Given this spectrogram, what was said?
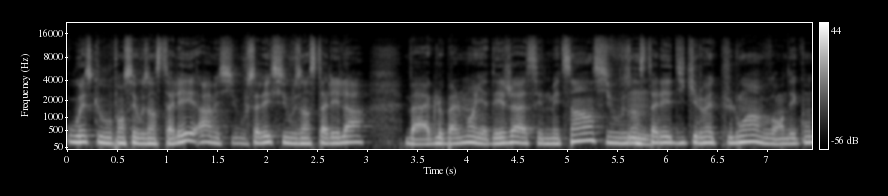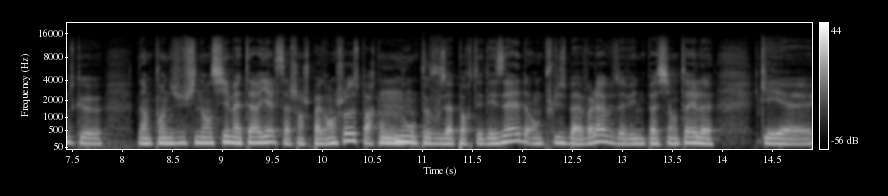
où est-ce que vous pensez vous installer? Ah, mais si vous savez que si vous installez là, bah, globalement, il y a déjà assez de médecins. Si vous vous Hmm. installez 10 km plus loin, vous vous rendez compte que d'un point de vue financier, matériel, ça change pas grand-chose. Par contre, Hmm. nous, on peut vous apporter des aides. En plus, bah, voilà, vous avez une patientèle qui est, euh,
